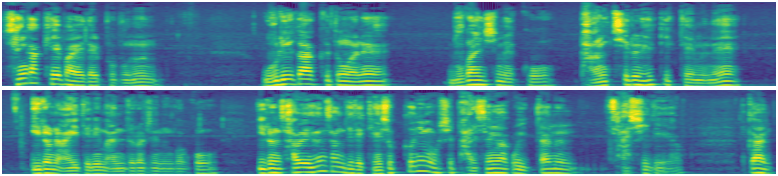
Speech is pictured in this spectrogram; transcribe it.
생각해 봐야 될 부분은 우리가 그동안에 무관심했고 방치를 했기 때문에 이런 아이들이 만들어지는 거고 이런 사회 현상들이 계속 끊임없이 발생하고 있다는 사실이에요. 그러니까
